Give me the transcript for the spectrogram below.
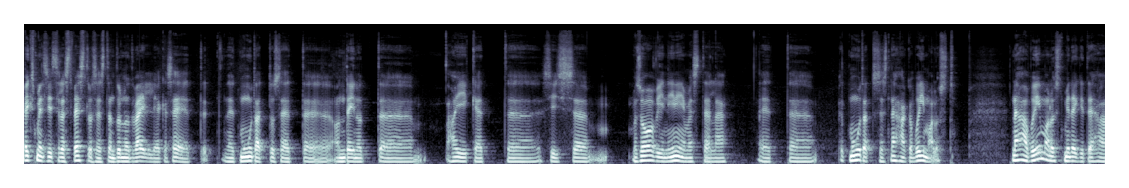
eks meil siit sellest vestlusest on tulnud välja ka see, et, et need muudatused äh, on teinud äh, haiget äh,, siis äh, ma soovin inimestele, et äh,, et muudatusest näha ka võimalust. näha võimalust midagi teha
